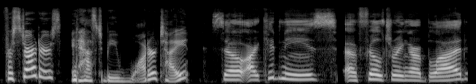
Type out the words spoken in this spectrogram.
For starters, it has to be watertight. So our kidneys are filtering our blood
